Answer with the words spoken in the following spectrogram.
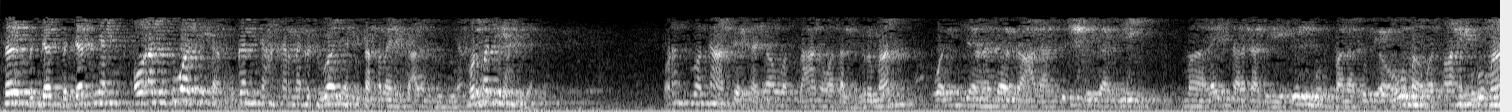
sebejat-bejatnya orang tua kita, bukankah karena keduanya kita terlahir ke alam dunia? Hormatilah dia. Orang tua kafir saja Allah Subhanahu wa taala firman, "Wa in jahadaka 'ala tusyrika bi ma laysa laka bihi ilmun fala tuti'huma wa sahibhuma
